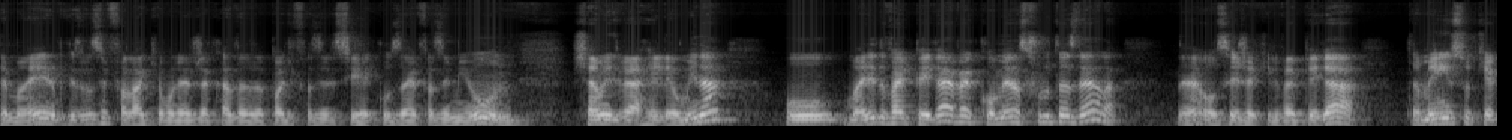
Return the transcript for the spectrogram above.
Emaen, porque se você falar que a mulher já casada pode fazer, se recusar e fazer miúna, chama de o marido vai pegar e vai comer as frutas dela né? Ou seja, que ele vai pegar também isso que é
